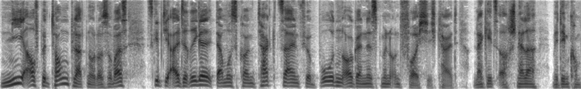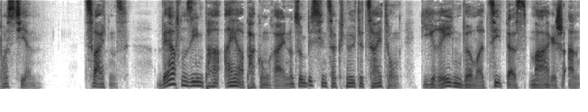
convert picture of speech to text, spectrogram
Nie auf Betonplatten oder sowas. Es gibt die alte Regel, da muss Kontakt sein für Bodenorganismen und Feuchtigkeit. Und da geht's auch schneller mit dem Kompostieren. Zweitens, Werfen Sie ein paar Eierpackungen rein und so ein bisschen zerknüllte Zeitung. Die Regenwürmer zieht das magisch an.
